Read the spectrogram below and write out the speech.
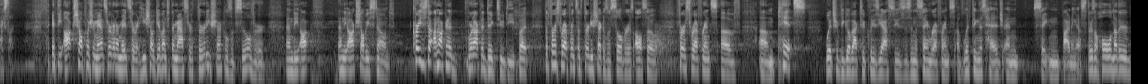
next. If the ox shall push a manservant or maidservant, he shall give unto their master 30 shekels of silver, and the, ox, and the ox shall be stoned. Crazy stuff. I'm not gonna, we're not gonna dig too deep, but the first reference of 30 shekels of silver is also first reference of um, pits, which, if you go back to Ecclesiastes, is in the same reference of lifting this hedge and Satan biting us. There's a whole another,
